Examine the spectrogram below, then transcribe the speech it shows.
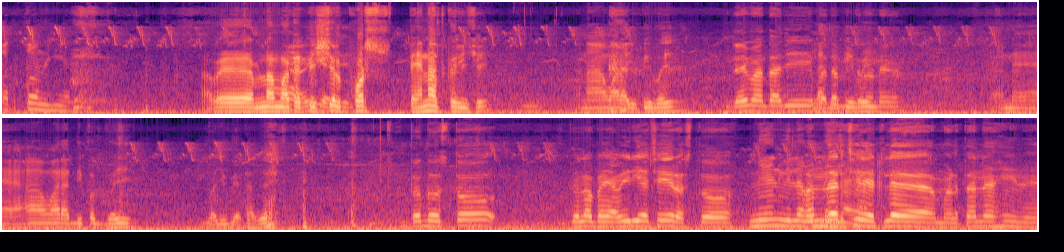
પત્તો નહીં હતો. હવે એમના માટે સ્પેશિયલ ફોર્સ તૈનાત કરી છે. અને આ અમારા યુપીભાઈ. જય માતાજી બધા મિત્રોને. અને આ અમારા દીપકભાઈ બાજુ બેઠા છે. તો દોસ્તો પેલા ભાઈ આવી રહ્યા છે રસ્તો. મેન વિલન અંદર છે એટલે મળતા નહીં ને.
